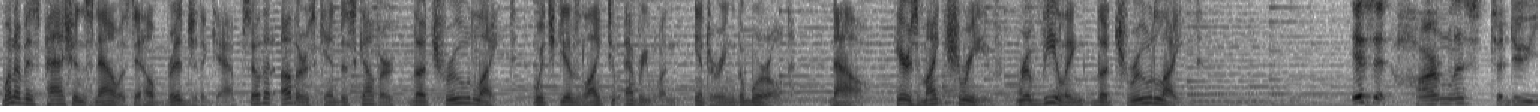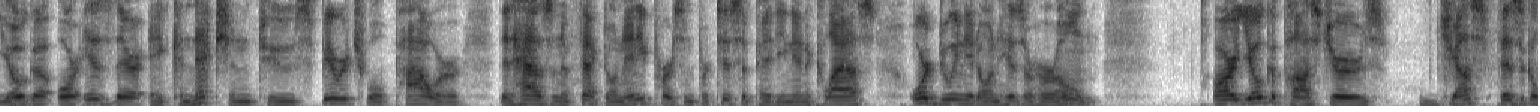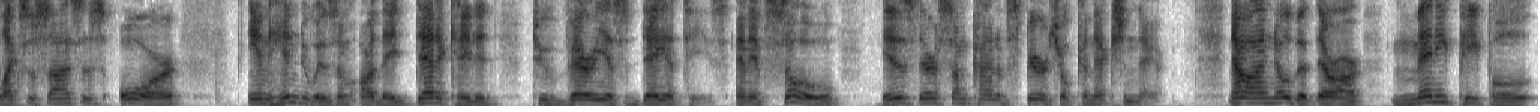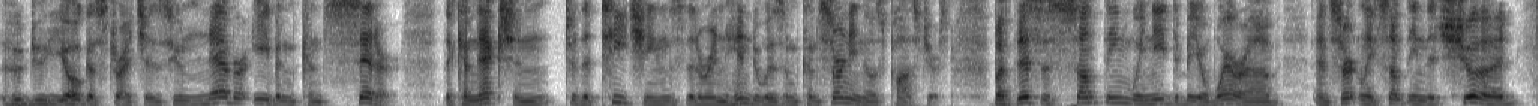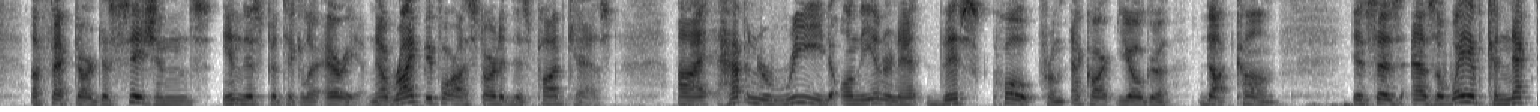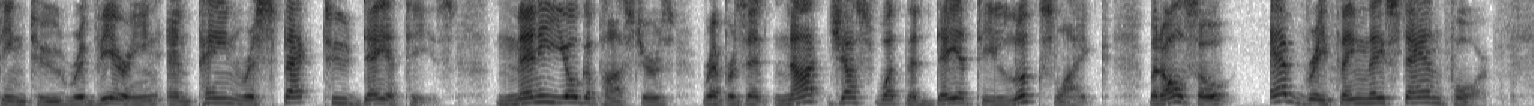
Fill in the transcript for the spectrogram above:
One of his passions now is to help bridge the gap so that others can discover the true light, which gives light to everyone entering the world. Now, here's Mike Shreve revealing the true light. Is it harmless to do yoga, or is there a connection to spiritual power that has an effect on any person participating in a class or doing it on his or her own? Are yoga postures just physical exercises, or in Hinduism, are they dedicated to various deities? And if so, is there some kind of spiritual connection there? Now, I know that there are many people who do yoga stretches who never even consider the connection to the teachings that are in Hinduism concerning those postures. But this is something we need to be aware of, and certainly something that should affect our decisions in this particular area. Now, right before I started this podcast, I happened to read on the internet this quote from EkhartYoga.com. It says, as a way of connecting to, revering, and paying respect to deities, many yoga postures represent not just what the deity looks like, but also everything they stand for.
